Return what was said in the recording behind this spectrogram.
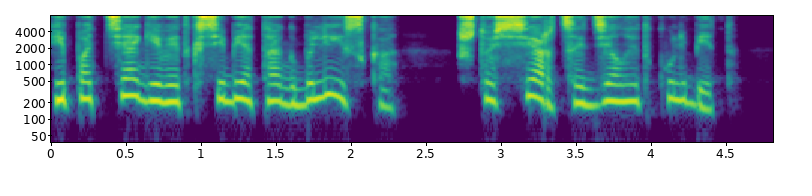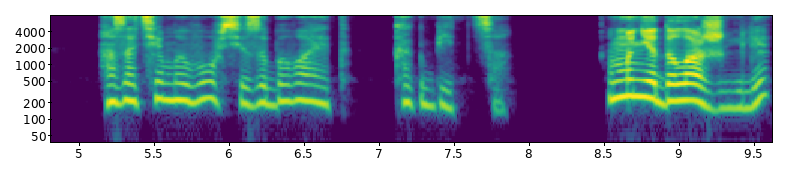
и подтягивает к себе так близко, что сердце делает кульбит, а затем и вовсе забывает, как биться. Мне доложили,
